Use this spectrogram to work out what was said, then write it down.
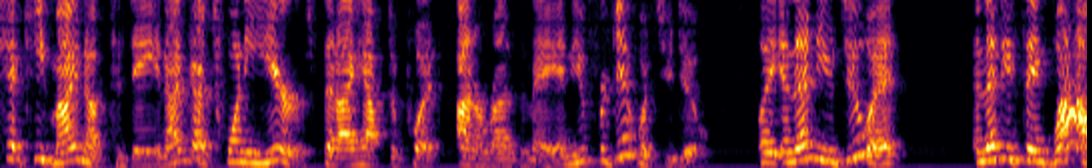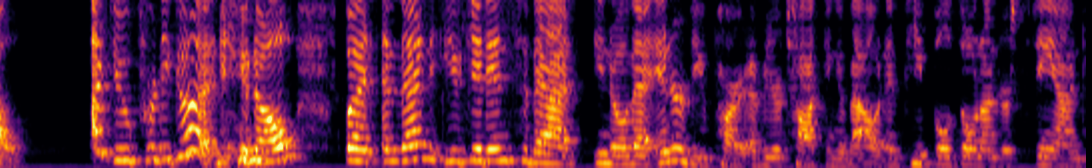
can't keep mine up to date and I've got 20 years that I have to put on a resume and you forget what you do. Like, and then you do it and then you think, wow, I do pretty good, you know? But, and then you get into that, you know, that interview part of you're talking about and people don't understand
